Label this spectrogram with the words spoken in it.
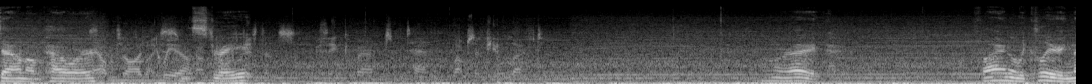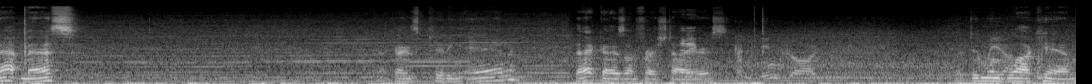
down on power. Outside place. clear. Straight. Distance. We think about 10 laps of fuel left. Alright. Finally clearing that mess. That guy's pitting in. That guy's on fresh tires. Inside. I didn't want to block him.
